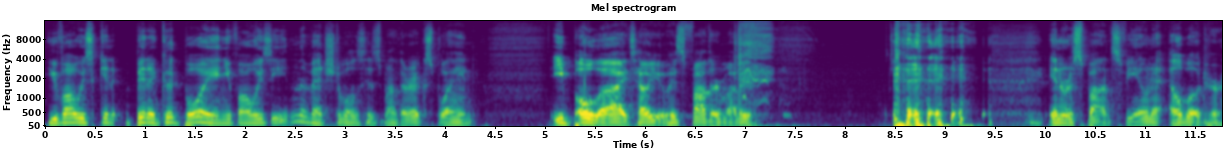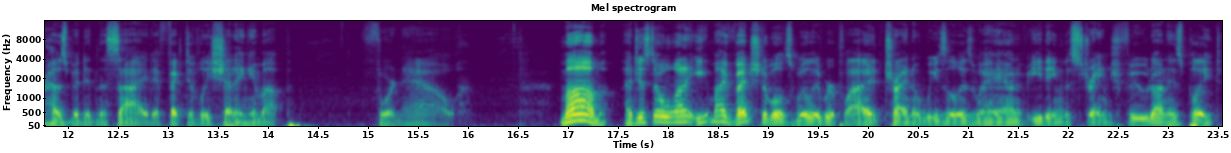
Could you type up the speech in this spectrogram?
You've always get, been a good boy and you've always eaten the vegetables, his mother explained. Ebola, I tell you, his father muttered. in response, Fiona elbowed her husband in the side, effectively shutting him up. For now. Mom, I just don't want to eat my vegetables, Willie replied, trying to weasel his way out of eating the strange food on his plate.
